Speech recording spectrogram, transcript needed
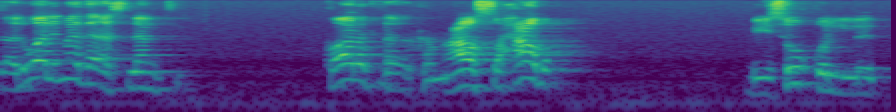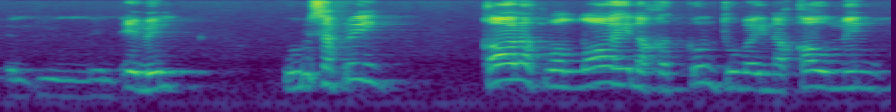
سألوها لماذا أسلمت؟ قالت كان معها الصحابة. بيسوقوا ال- ال- الإبل ومسافرين قالت والله لقد كنت بين قوم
